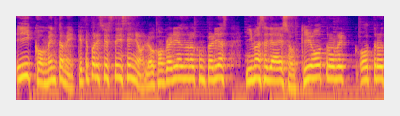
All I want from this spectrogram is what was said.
Y coméntame, ¿qué te pareció este diseño? ¿Lo comprarías, no lo comprarías? Y más allá de eso, ¿qué otro, otro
